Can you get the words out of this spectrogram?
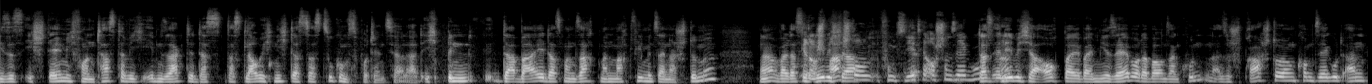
Dieses, ich stelle mich vor einen Taster, wie ich eben sagte, das, das glaube ich nicht, dass das Zukunftspotenzial hat. Ich bin dabei, dass man sagt, man macht viel mit seiner Stimme. Ne? Weil das Genau, erlebe ich ja, Sprachsteuerung funktioniert ja auch schon sehr gut. das ne? erlebe ich ja auch bei, bei mir selber oder bei unseren Kunden. Also Sprachsteuerung kommt sehr gut an.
